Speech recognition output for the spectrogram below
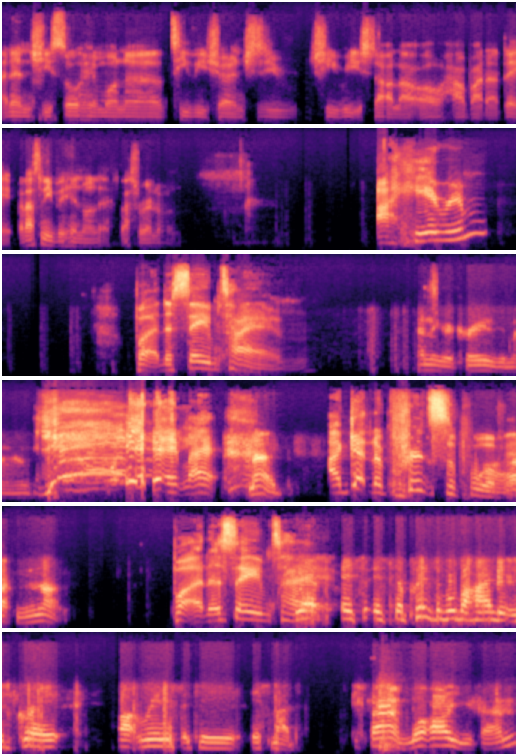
and then she saw him on a TV show and she she reached out like, "Oh, how about that date?" But that's neither here nor there. That's relevant. I hear him, but at the same time, That nigga crazy, man. yeah, like Mad. I get the principle Oh, of it, that's nuts. but at the same time, yeah, it's it's the principle behind it is great, but realistically, it's mad. Fam, what are you, fam?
